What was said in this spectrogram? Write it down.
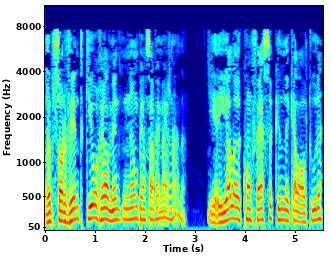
absorvente que eu realmente não pensava em mais nada. E ela confessa que naquela altura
